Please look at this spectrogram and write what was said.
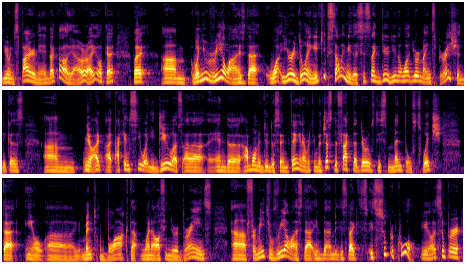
you inspire me. And like, oh yeah, all right, okay. But um, when you realize that what you're doing, he keeps telling me this. It's like, dude, you know what? You're my inspiration because um, you know, I, I, I, can see what you do as, uh, and uh, I want to do the same thing and everything. But just the fact that there was this mental switch, that you know, uh, mental block that went off in their brains, uh, for me to realize that it, it's like it's super cool. You know, it's super.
